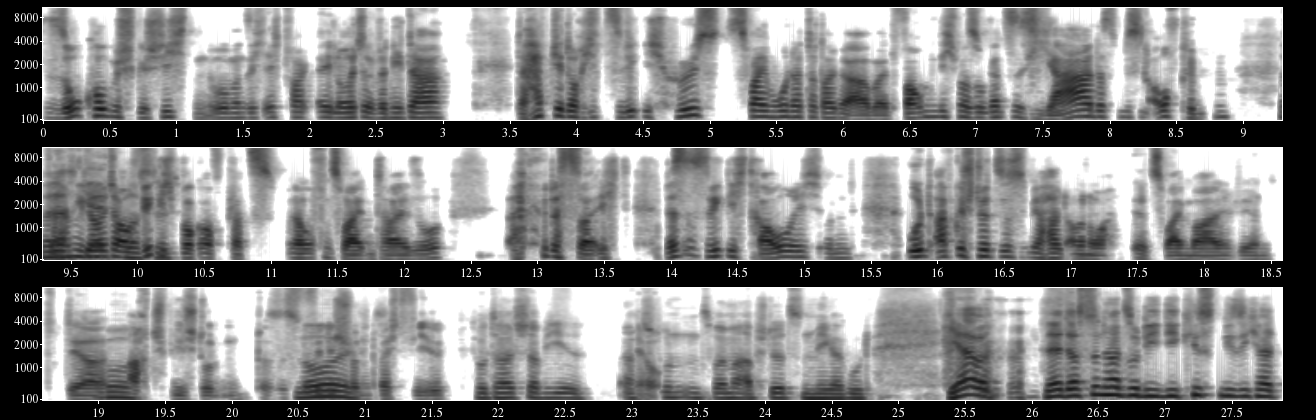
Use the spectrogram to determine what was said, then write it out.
so komische Geschichten, wo man sich echt fragt, ey Leute, wenn ihr da, da habt ihr doch jetzt wirklich höchst zwei Monate dran gearbeitet. Warum nicht mal so ein ganzes Jahr das ein bisschen aufpimpen? Da haben die Geld Leute auch kostet. wirklich Bock auf Platz, äh, auf den zweiten Teil. So. Das war echt, das ist wirklich traurig und, und abgestürzt ist mir halt auch noch äh, zweimal während der Oh. acht Spielstunden. Das ist, finde ich, schon recht viel. Total stabil. Acht Ja. Stunden, zweimal abstürzen, mega gut. Ja, aber ne, das sind halt so die, die Kisten, die sich halt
